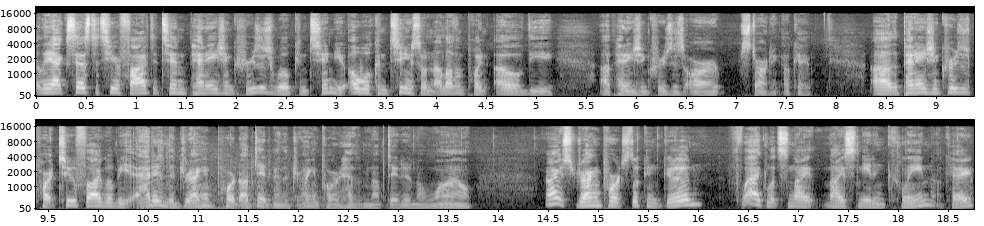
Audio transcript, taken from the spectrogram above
Early access to Tier 5 to 10 Pan Asian Cruisers will continue. Oh, will continue, so in 11.0, the uh, Pan Asian Cruisers are starting. Okay. Uh, the Pan Asian Cruisers Part 2 flag will be added in the Dragonport update. Man, the Dragonport hasn't been updated in a while. Alright, so Dragonport's looking good. Flag looks ni nice, neat, and clean. Okay.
